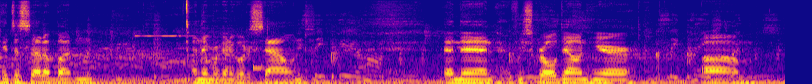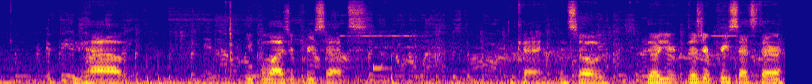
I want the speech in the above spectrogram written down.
hit the setup button, and then we're gonna go to sound. And then if we scroll down here, um, you have equalizer presets. Okay, and so there your, there's your presets there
